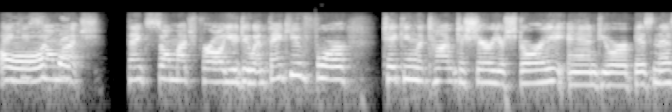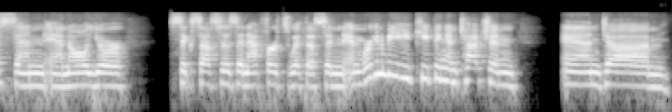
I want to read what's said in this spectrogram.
Thank you so thank- much. Thanks so much for all you do. And thank you for taking the time to share your story and your business and, and all your successes and efforts with us. And, and we're going to be keeping in touch and, and, um,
